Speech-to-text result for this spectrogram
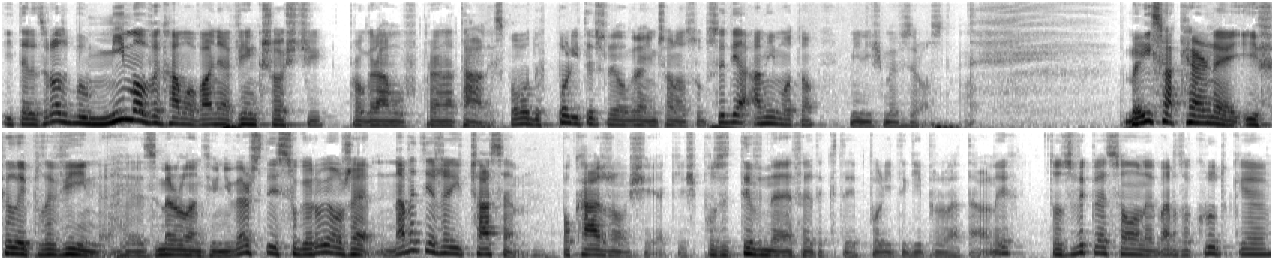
I ten wzrost był mimo wyhamowania większości programów prenatalnych. Z powodów politycznych ograniczono subsydia, a mimo to mieliśmy wzrost. Melissa Kearney i Philip Levine z Maryland University sugerują, że nawet jeżeli czasem pokażą się jakieś pozytywne efekty polityki prenatalnych, to zwykle są one bardzo krótkie,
